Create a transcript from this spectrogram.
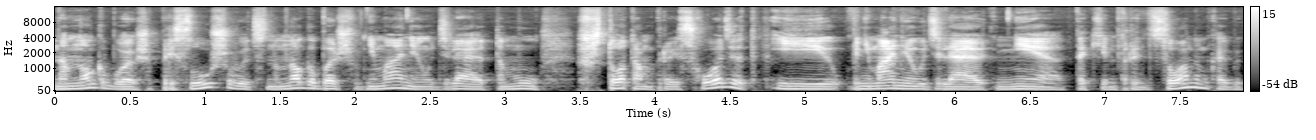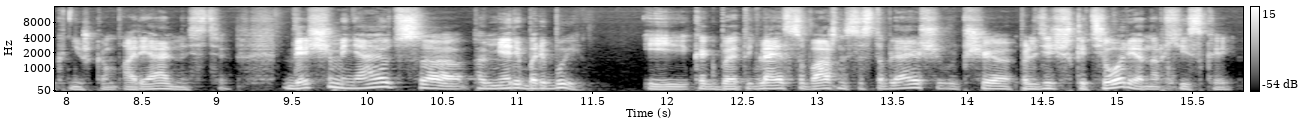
намного больше прислушиваются, намного больше внимания уделяют тому, что там происходит, и внимание уделяют не таким традиционным как бы книжкам, а реальности. Вещи меняются по мере борьбы. И как бы это является важной составляющей вообще политической теории анархистской.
